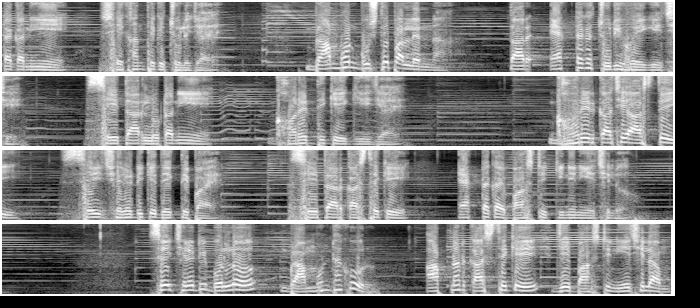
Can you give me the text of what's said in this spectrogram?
টাকা নিয়ে সেখান থেকে চলে যায়। ব্রাহ্মণ বুঝতে পারলেন না তার এক টাকা চুরি হয়ে গিয়েছে। সে তার লোটা নিয়ে ঘরের দিকে এগিয়ে যায়। ঘরের কাছে আসতেই সেই ছেলেটিকে দেখতে পায়। সে তার কাছ থেকে এক টাকায় বাঁশটি কিনে নিয়েছিল। সেই ছেলেটি বলল, ব্রাহ্মণ ঠাকুর, আপনার কাছ থেকে যে বাঁশটি নিয়েছিলাম,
